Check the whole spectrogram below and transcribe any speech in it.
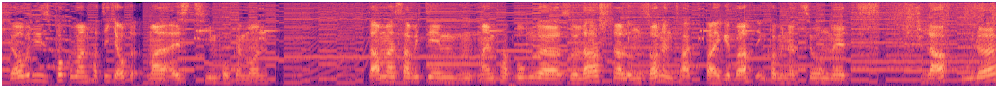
Ich glaube, dieses Pokémon hatte ich auch mal als Team-Pokémon. Damals habe ich dem meinem Papunga Solarstrahl und Sonnentag beigebracht, in Kombination mit Schlafbruder.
